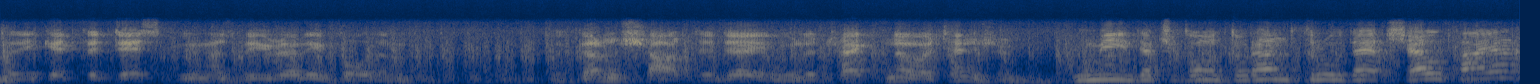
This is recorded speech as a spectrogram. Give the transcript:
They get the disc, we must be ready for them. The gunshot today will attract no attention. You mean that you're going to run through that shell fire?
